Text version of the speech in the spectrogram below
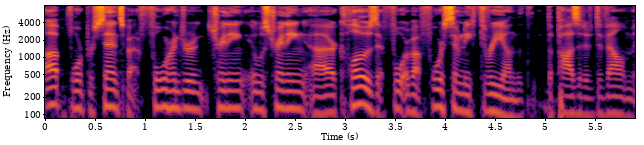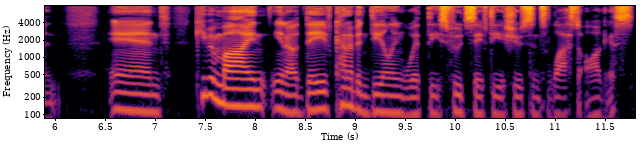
up four percent. It's about four hundred trading. It was trading uh, or closed at four about four seventy three on the, the positive development. And keep in mind, you know they've kind of been dealing with these food safety issues since last August.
